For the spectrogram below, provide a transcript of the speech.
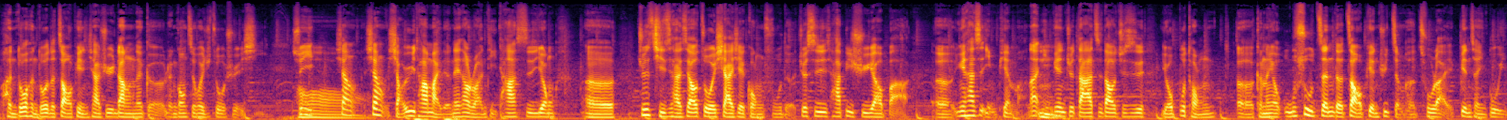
很多很多的照片下去，让那个人工智慧去做学习。所以像，像像小玉她买的那套软体，它是用呃，就是其实还是要做一下一些功夫的，就是它必须要把。呃，因为它是影片嘛，那影片就大家知道，就是由不同呃，可能有无数帧的照片去整合出来，变成一部影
